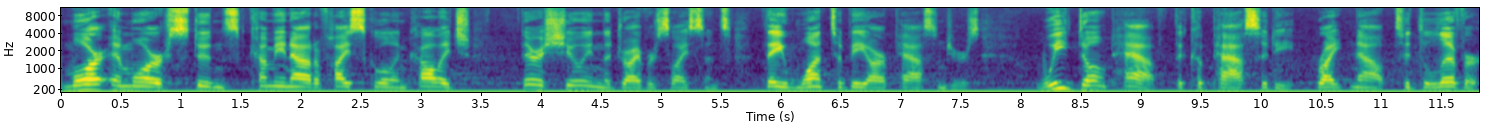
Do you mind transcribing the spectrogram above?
more and more students coming out of high school and college, they're eschewing the driver's license. They want to be our passengers. We don't have the capacity right now to deliver.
